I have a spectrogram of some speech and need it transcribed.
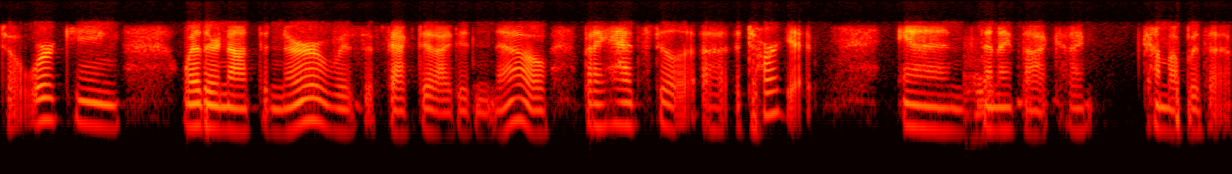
still working. Whether or not the nerve was affected, I didn't know, but I had still a, a target. And mm-hmm. then I thought, could I come up with a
